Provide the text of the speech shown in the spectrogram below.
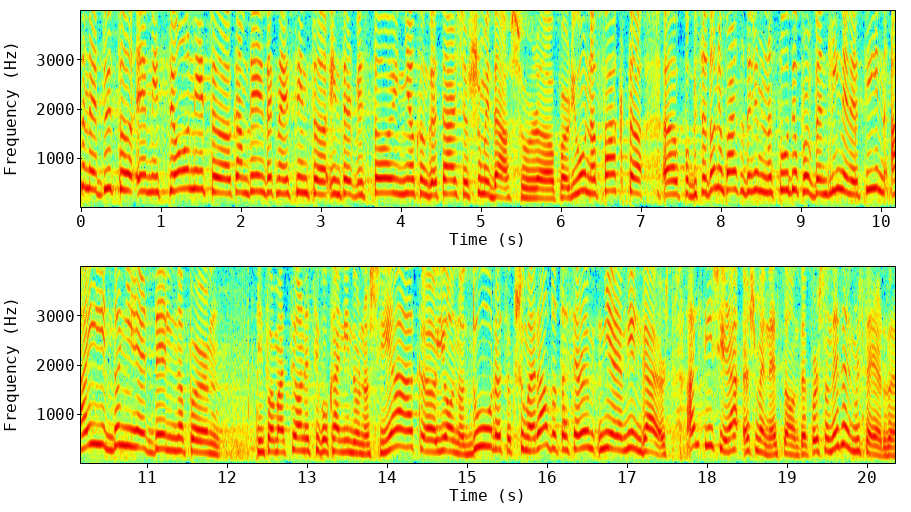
pjesën e dytë të emisionit, kam nderin dhe kënaqësinë të intervistoj një këngëtar që është shumë i dashur për ju. Në fakt, po bisedonim para se të hynim në studio për vendlindjen e tij, ai ndonjëherë del nëpër informacione sikur ka lindur në Shijak, jo në Durrës, e kështu me radhë, do ta sqarojmë një herë e mirë nga është. Altin Shira është me ne sonte. Përshëndetje dhe mirë se erdhe.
